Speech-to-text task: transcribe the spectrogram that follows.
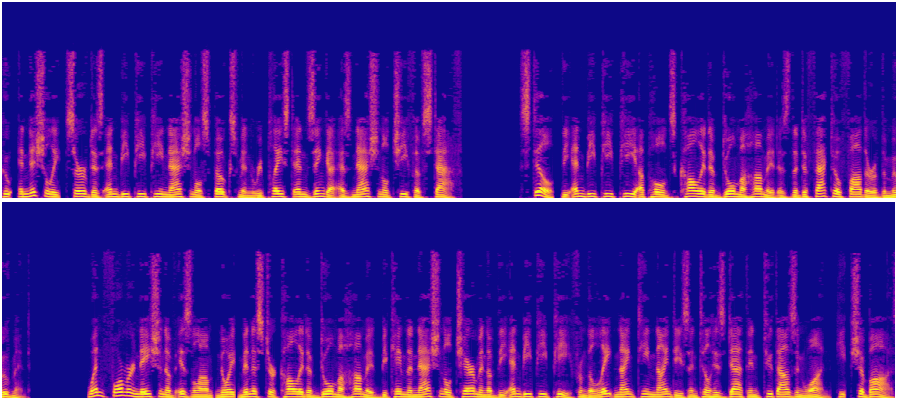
who, initially, served as NBPP national spokesman replaced Nzinga as National Chief of Staff. Still, the NBPP upholds Khalid Abdul Muhammad as the de facto father of the movement. When former Nation of Islam Minister Khalid Abdul Muhammad became the national chairman of the NBPP from the late 1990s until his death in 2001, he, Shabazz,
